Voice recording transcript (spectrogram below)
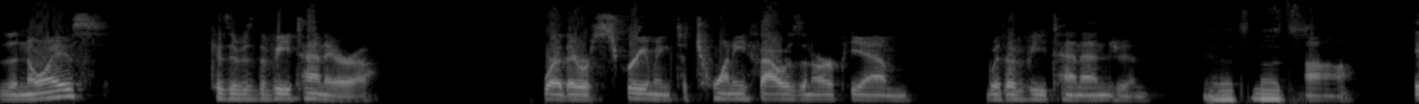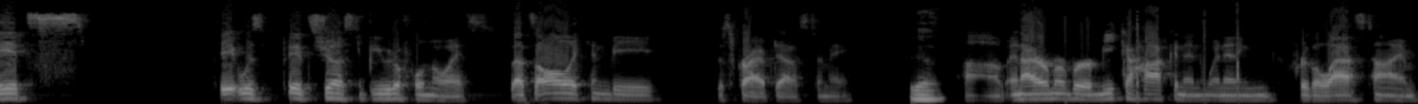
the noise, because it was the V10 era, where they were screaming to 20,000 RPM with a V10 engine. Yeah, that's nuts. Uh, it's it was it's just beautiful noise. That's all it can be described as to me. Yeah. Um, and I remember Mika Hakkinen winning for the last time,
